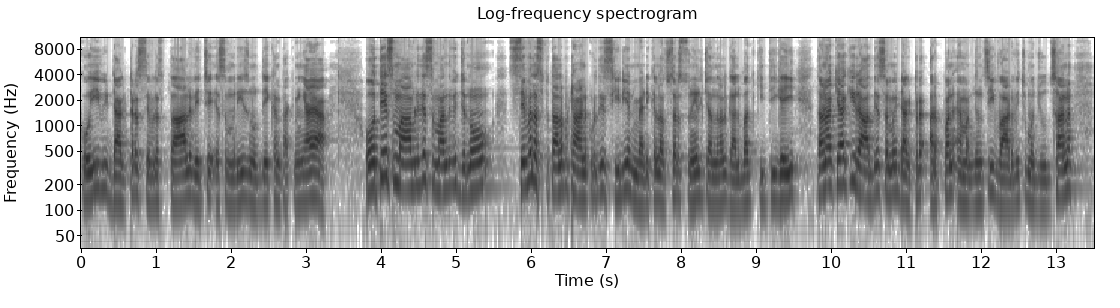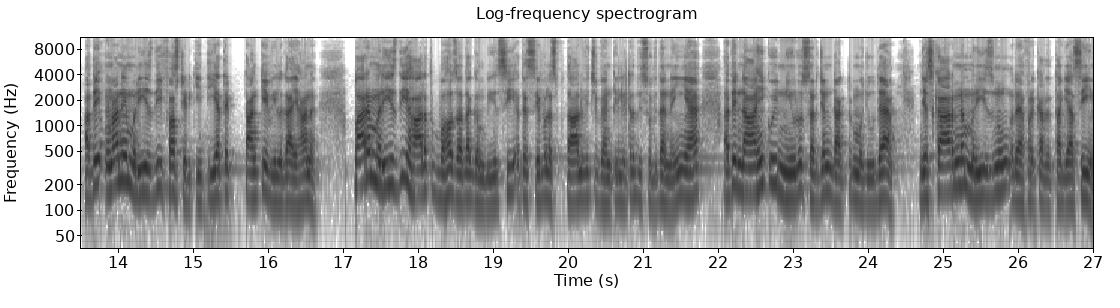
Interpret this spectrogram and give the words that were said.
ਕੋਈ ਵੀ ਡਾਕਟਰ ਸਿਵਲ ਹਸਪਤਾਲ ਵਿੱਚ ਇਸ ਮਰੀਜ਼ ਨੂੰ ਦੇਖਣ ਤੱਕ ਨਹੀਂ ਆਇਆ। ਉੱਥੇ ਇਸ ਮਾਮਲੇ ਦੇ ਸੰਬੰਧ ਵਿੱਚ ਜਦੋਂ ਸਿਵਲ ਹਸਪਤਾਲ ਪਠਾਨਕੋਟ ਦੇ ਸੀਨੀਅਰ ਮੈਡੀਕਲ ਅਫਸਰ ਸੁਨੀਲ ਚੰਦ ਨਾਲ ਗੱਲਬਾਤ ਕੀਤੀ ਗਈ, ਤਾਂ ਉਹਨਾਂ ਕਿਹਾ ਕਿ ਰਾਤ ਦੇ ਸਮੇਂ ਡਾਕਟਰ ਅਰਪਨ ਐਮਰਜੈਂਸੀ ਵਾਰਡ ਵਿੱਚ ਮੌਜੂਦ ਸਨ ਅਤੇ ਉਹਨਾਂ ਨੇ ਮਰੀਜ਼ ਦੀ ਫਸਟ ਏਡ ਕੀਤੀ ਹੈ ਤੇ ਟਾਂਕੇ ਵੀ ਲਗਾਏ ਹਨ। ਪਰ ਮਰੀਜ਼ ਦੀ ਹਾਲਤ ਬਹੁਤ ਜ਼ਿਆਦਾ ਗੰਭੀਰ ਸੀ ਅਤੇ ਸਿਵਲ ਹਸਪਤਾਲ ਵਿੱਚ ਵੈਂਟੀਲੇਟਰ ਦੀ ਸੁਵਿਧਾ ਨਹੀਂ ਹੈ ਅਤੇ ਨਾ ਹੀ ਕੋਈ ਨਿਊਰੋ ਸਰਜਨ ਡਾਕਟਰ ਮੌਜੂਦ ਹੈ, ਜਿਸ ਕਾਰਨ ਮਰੀਜ਼ ਨੂੰ ਰੈਫਰ ਕਰ ਦਿੱਤਾ ਗਿਆ ਸੀ।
